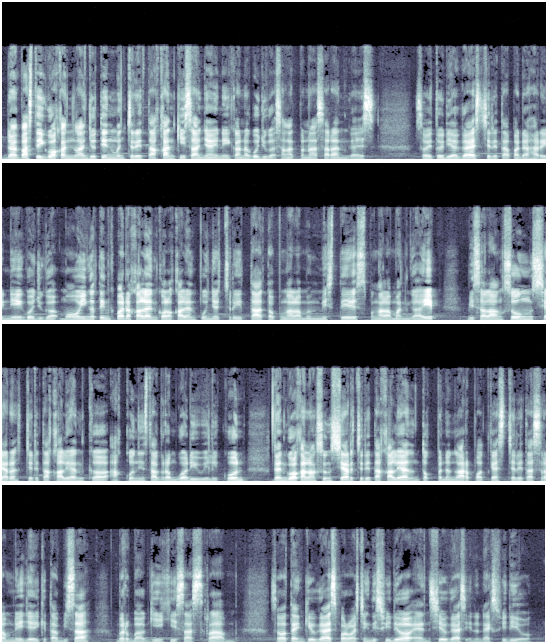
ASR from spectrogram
Dan pasti gue akan lanjutin menceritakan kisahnya ini karena gue juga sangat penasaran guys. So itu dia guys cerita pada hari ini gue juga mau ingetin kepada kalian kalau kalian punya cerita atau pengalaman mistis, pengalaman gaib bisa langsung share cerita kalian ke akun Instagram gue di Willy Kun dan gue akan langsung share cerita kalian untuk pendengar podcast cerita seram nih jadi kita bisa berbagi kisah seram. So thank you guys for watching this video and see you guys in the next video.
